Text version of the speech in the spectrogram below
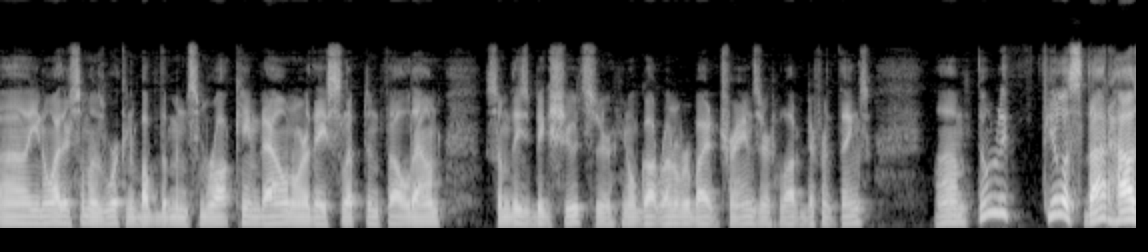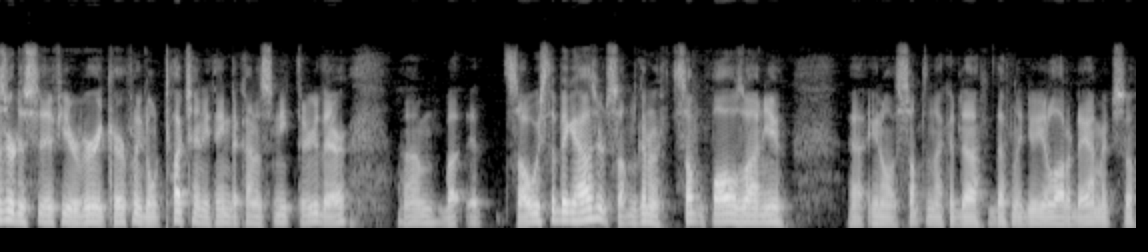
Uh, you know, either someone was working above them and some rock came down or they slipped and fell down. Some of these big chutes or, you know, got run over by the trains or a lot of different things. Um, don't really feel it's that hazardous if you're very carefully don't touch anything to kind of sneak through there. Um, but it's always the big hazard. Something's gonna, something falls on you. Uh, you know, it's something that could uh, definitely do you a lot of damage. So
